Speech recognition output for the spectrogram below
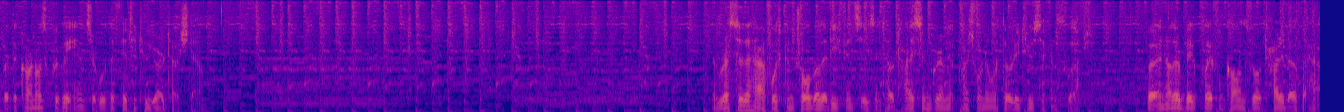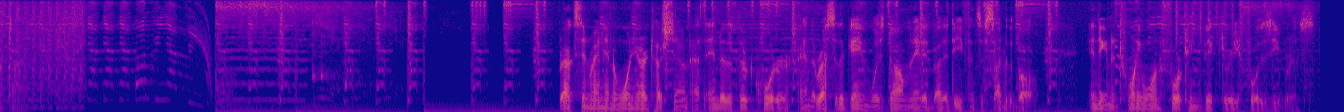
But the Cardinals quickly answered with a 52 yard touchdown. The rest of the half was controlled by the defenses until Tyson Grimmett punched one in with 32 seconds left. But another big play from Collinsville tied it up at halftime. Braxton ran in a one yard touchdown at the end of the third quarter, and the rest of the game was dominated by the defensive side of the ball, ending in a 21 14 victory for the Zebras.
